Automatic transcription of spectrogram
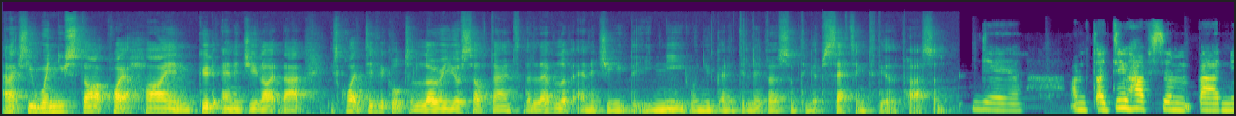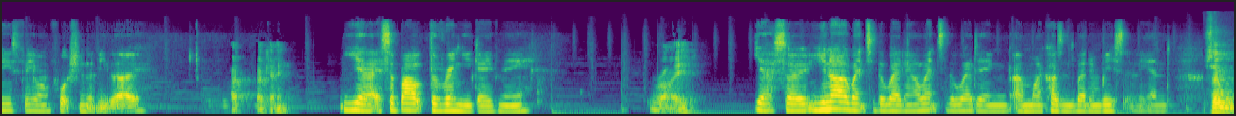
And actually when you start quite high and good energy like that, it's quite difficult to lower yourself down to the level of energy that you need when you're going to deliver something upsetting to the other person. Yeah, I'm, I do have some bad news for you, unfortunately, though. Uh, okay. Yeah, it's about the ring you gave me. Right. Yeah, so you know, I went to the wedding. I went to the wedding, um, my cousin's wedding recently, and so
